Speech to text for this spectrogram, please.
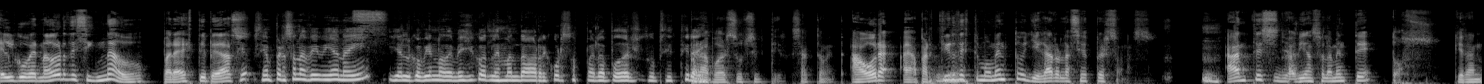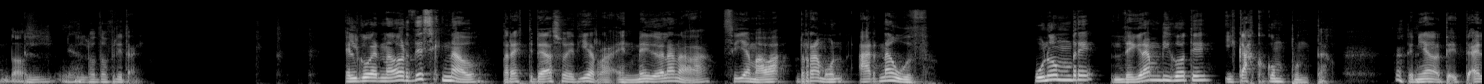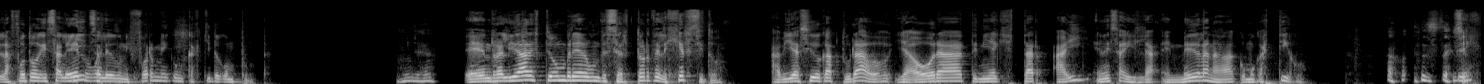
El gobernador designado para este pedazo, Cien- 100 personas vivían ahí y el gobierno de México les mandaba recursos para poder subsistir para ahí. poder subsistir, exactamente. Ahora, a partir de este momento, llegaron las 100 personas. Antes habían solamente dos, que eran Dos, el- ya. los dos británicos. El gobernador designado para este pedazo de tierra en medio de la nada se llamaba Ramón Arnaud. Un hombre de gran bigote y casco con punta. Tenía, te- te- en la foto que sale él, sale de uniforme y con casquito con punta. En realidad este hombre era un desertor del ejército. Había sido capturado y ahora tenía que estar ahí, en esa isla, en medio de la nada, como castigo. ¿En serio? Sí.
